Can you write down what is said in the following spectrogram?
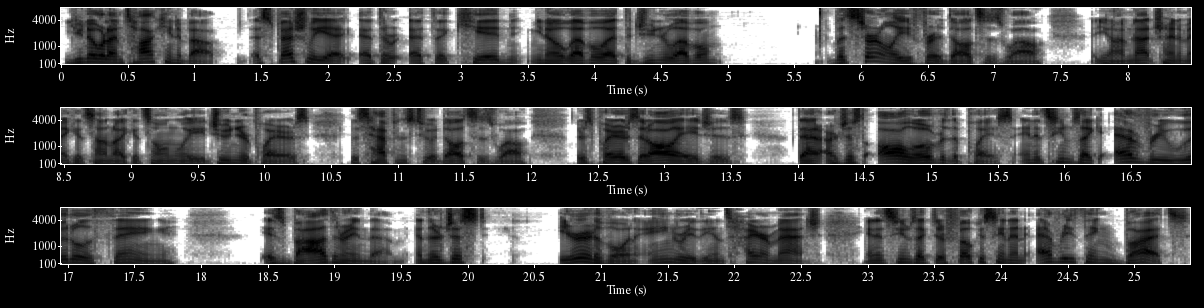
you know what I'm talking about, especially at, at the at the kid you know level, at the junior level but certainly for adults as well. You know, I'm not trying to make it sound like it's only junior players. This happens to adults as well. There's players at all ages that are just all over the place, and it seems like every little thing is bothering them, and they're just irritable and angry the entire match. And it seems like they're focusing on everything but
